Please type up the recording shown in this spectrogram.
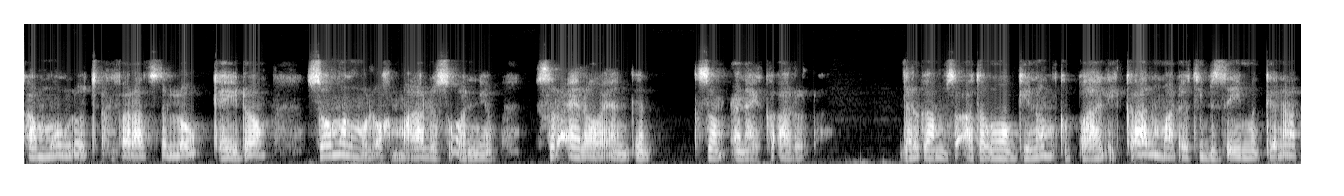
ካብ ምሉእ ጨንፈራት ዘለዉ ከይዶም ሰሙን ምሉእ ክመላለሱ ቐንዮም እስራኤላውያን ግን ክሰምዑን ኣይከኣሉን ደርጋ ምስኣቶም ወጊኖም ክበሃል ይከኣል ማለት እዩ ብዘይምግናን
